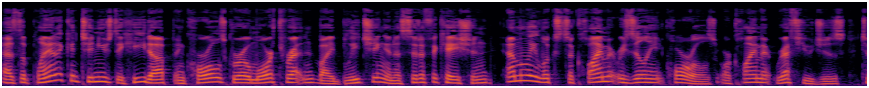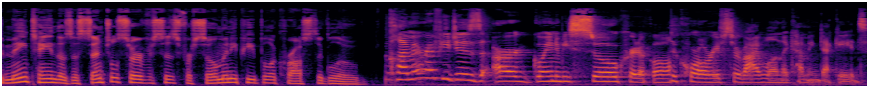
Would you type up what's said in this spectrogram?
As the planet continues to heat up and corals grow more threatened by bleaching and acidification, Emily looks to climate resilient corals, or climate refuges, to maintain those essential services for so many people across the globe. Climate refuges are going to be so critical to coral reef survival in the coming decades.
